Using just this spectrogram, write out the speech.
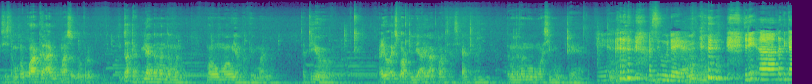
sistem kekeluargaan masuk ke bro, itu ada pilihan teman-teman mau mau yang bagaimana. Jadi yo ayo eksplor diri ayo aktualisasikan diri teman-teman mumpung masih muda Iya. Masih muda ya. Jadi eh, ketika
